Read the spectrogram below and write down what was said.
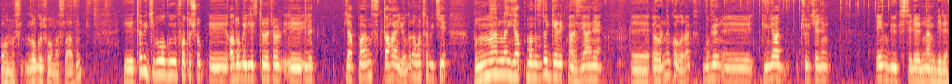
olması logosu olması lazım. E, tabii ki bu logoyu Photoshop, e, Adobe Illustrator e, ile yapmanız daha iyi olur ama tabii ki bunlarla yapmanız da gerekmez. Yani e, örnek olarak bugün e, dünya Türkiye'nin en büyük sitelerinden biri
